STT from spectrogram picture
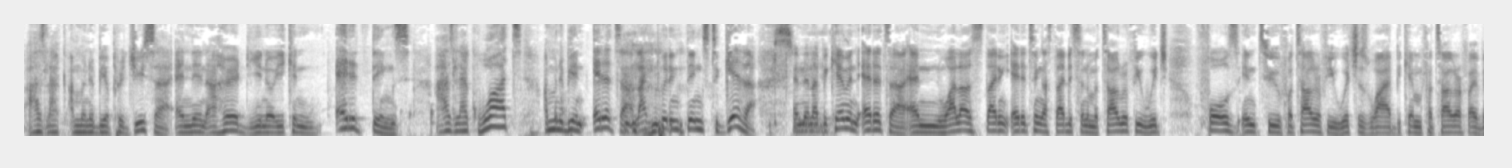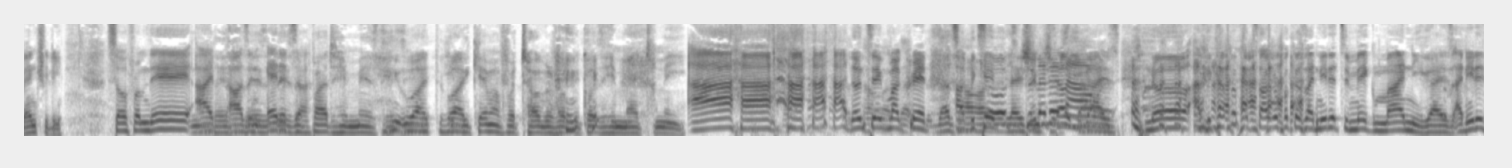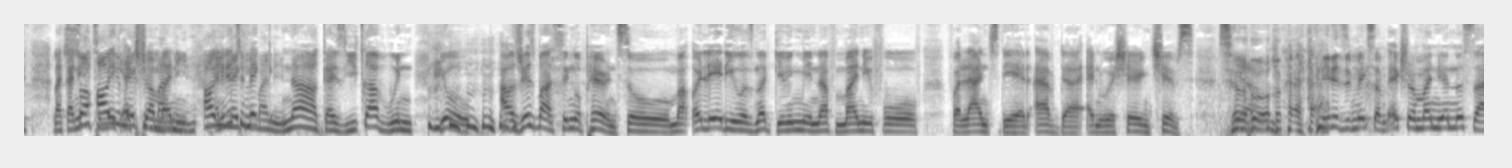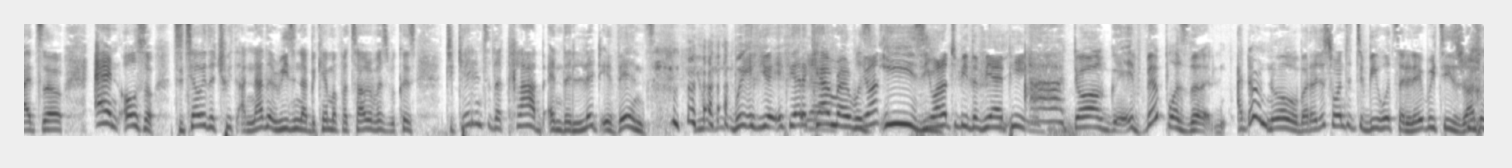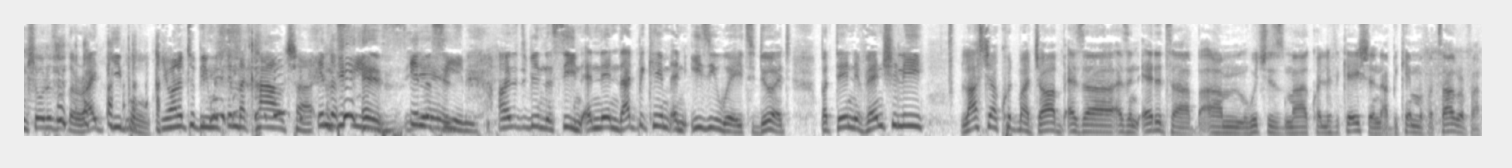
I was like, I'm going to be a producer. And then I heard, you know, you can edit things. I was like, what? I'm going to be an editor. I like putting things together. And then I became an editor. And while I was studying editing, I studied cinematography, which falls into photography, which is why I became a photographer eventually. So from there, I, I was an there's- There's editor. a part he missed. He, What, he became a photographer because he met me. Ah, don't take my that- credit. that's I became, our let me relationship tell you guys. No, I became a photographer because I needed to make money, guys. I needed, like, I So needed to make extra money. money? Are I you needed to make, money? nah, guys, you can't win. Yo, I was raised by a single parent, so my old lady was not giving me enough money for, for lunch there at AFDA and we we're sharing chips. So I needed to make some extra money on the side. So, and also, to tell you the truth, another reason I became a photographer is because to get into the club and the lit events, you, if you, if you had a camera, it was You want- easy. You wanted to be the VIP. Ah, dog. If VIP was the, I don't know, but I just wanted to be with celebrities, rubbing shoulders with the right people. You wanted to be within the culture, in the scene, in yes. the scene. I wanted to be in the scene. And then that became an easy way to do it. But then eventually, last year I quit my job as a, as an editor, um, which is my qualification. I became a photographer.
